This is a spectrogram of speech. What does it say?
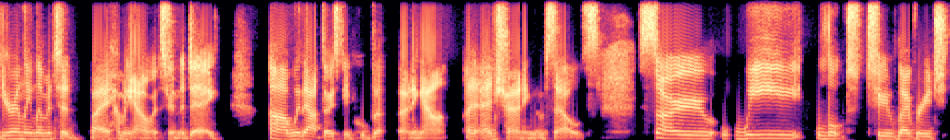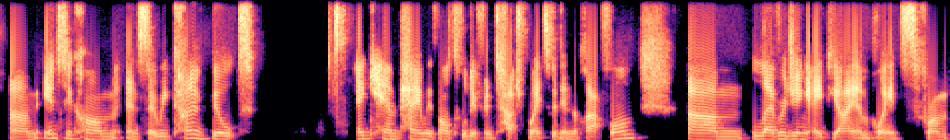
you're only limited by how many hours are in the day. Uh, without those people burning out and churning themselves. So we looked to leverage um, Intercom. And so we kind of built a campaign with multiple different touch points within the platform, um, leveraging API endpoints from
